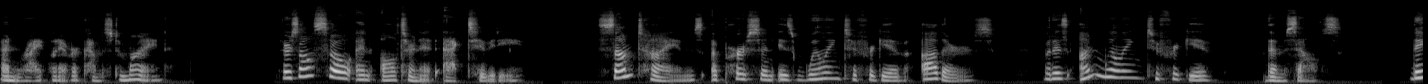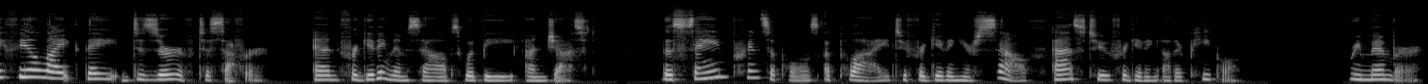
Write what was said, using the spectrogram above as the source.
and write whatever comes to mind. There's also an alternate activity. Sometimes a person is willing to forgive others, but is unwilling to forgive themselves. They feel like they deserve to suffer, and forgiving themselves would be unjust. The same principles apply to forgiving yourself as to forgiving other people. Remember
